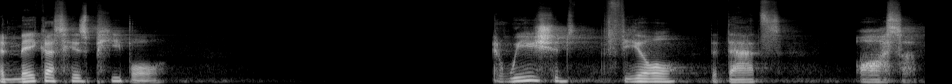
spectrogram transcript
and make us his people. And we should feel that that's awesome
